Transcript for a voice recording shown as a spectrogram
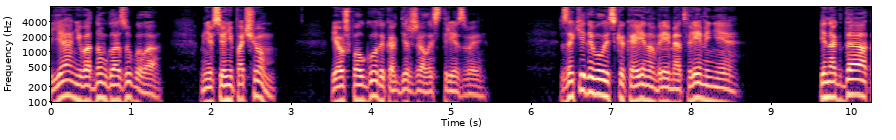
Я ни в одном глазу была. Мне все нипочем. Я уж полгода как держалась трезвой. Закидывалась кокаином время от времени. Иногда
